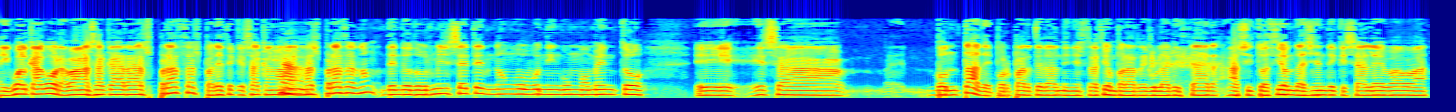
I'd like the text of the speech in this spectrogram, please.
igual que agora van a sacar as prazas parece que sacan a, ah. as prazas non? Dende o 2007 non houbo ningún momento eh, esa vontade por parte da administración para regularizar a situación da xente que xa levaba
